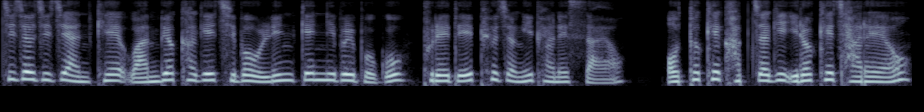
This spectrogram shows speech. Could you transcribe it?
찢어지지 않게 완벽하게 집어 올린 깻잎을 보고 브레드의 표정이 변했어요. 어떻게 갑자기 이렇게 잘해요?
